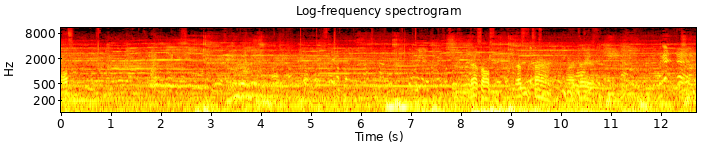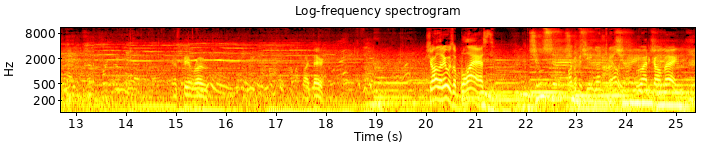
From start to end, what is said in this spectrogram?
Awesome. That's awesome. That's the time right there. That's pit road. Right there. Charlotte, it was a blast. Welcome Machine Gun Kelly. Have to come back.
